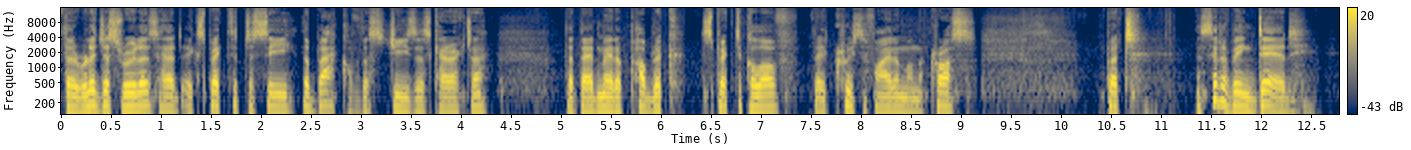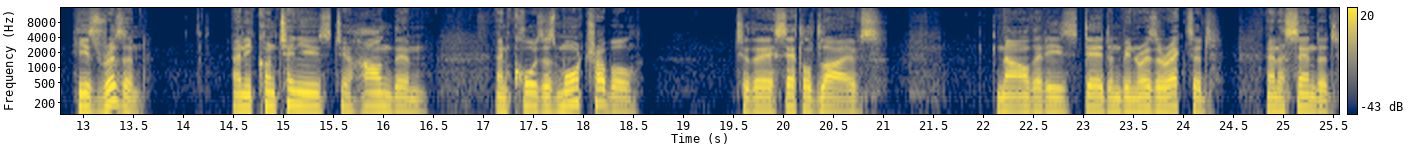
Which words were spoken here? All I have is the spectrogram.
The religious rulers had expected to see the back of this Jesus character that they had made a public spectacle of. They'd crucified him on the cross. But Instead of being dead, he is risen and he continues to hound them and causes more trouble to their settled lives now that he's dead and been resurrected and ascended.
